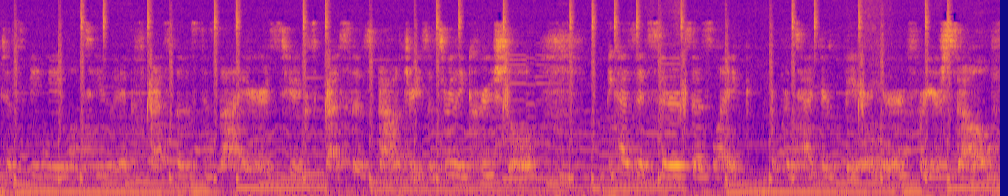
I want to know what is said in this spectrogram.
just being able to express those desires, to express those boundaries, it's really crucial because it serves as like a protective barrier for yourself.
